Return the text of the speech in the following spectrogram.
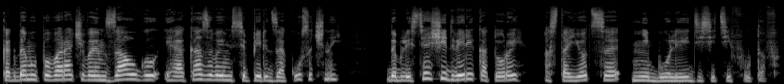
когда мы поворачиваем за угол и оказываемся перед закусочной, до блестящей двери которой остается не более десяти футов.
